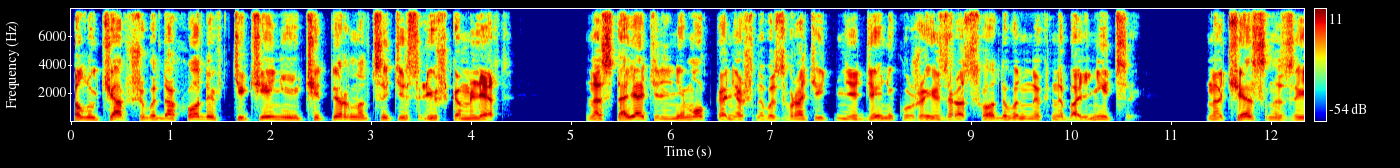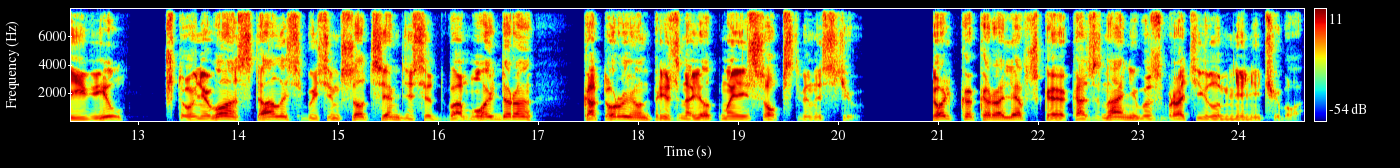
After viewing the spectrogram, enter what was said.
получавшего доходы в течение 14 слишком лет. Настоятель не мог, конечно, возвратить мне денег, уже израсходованных на больницы, но честно заявил, что у него осталось 872 мойдера, которые он признает моей собственностью. Только королевская казна не возвратила мне ничего.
